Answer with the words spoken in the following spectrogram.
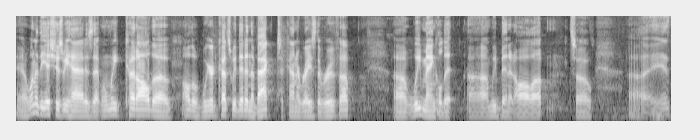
Yeah, one of the issues we had is that when we cut all the all the weird cuts we did in the back to kind of raise the roof up, uh, we mangled it. Uh, we bent it all up. So, uh, it,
